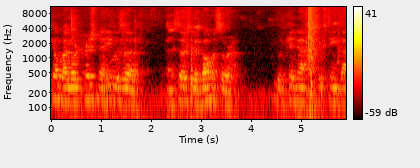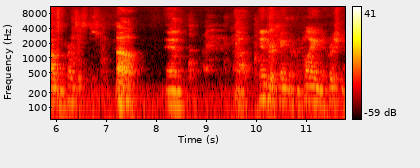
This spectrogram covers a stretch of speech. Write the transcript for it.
killed by Lord Krishna. He was a, an associate of Bhaumasura, who kidnapped sixteen thousand princesses. Oh, And, uh, Indra came to complain to Krishna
